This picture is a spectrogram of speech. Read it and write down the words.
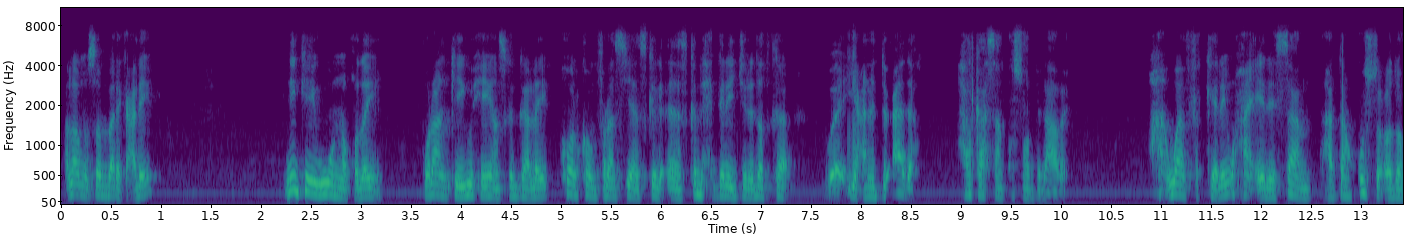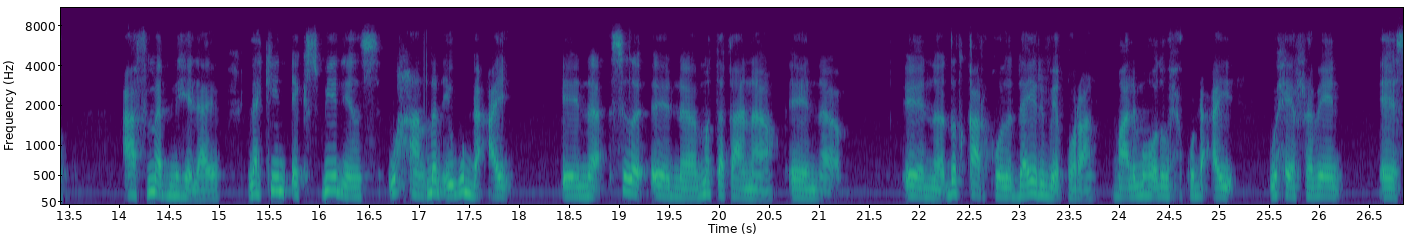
allahuma sal barik caleyh ninkaygu wuu noqday qur'aankaygi wixii iska galay call conferenceyaan iska dhex geli jiray dadka yani ducada halkaasaan ku soo bilaabay. Waan fakeray waxaan erisaan haddaan ku socdo caafimaad ma helaayo. Laakiin experience waxaan dhan igu dhacay sida mataqaanaa dad qaarkooda diary qoraan. Maalimahooda waxa ku dhacay waxay rabeen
